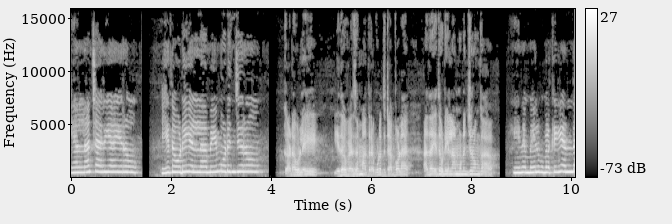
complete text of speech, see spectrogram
எல்லாம் சரியாயிரும். இதோட எல்லாமே முடிஞ்சிரும். கடவுளே ஏதோ விஷ மாத்திரை கொடுத்துட்டா போல. அதான் இதோட எல்லாம் முடிஞ்சிருங்க இனிமேல் உங்களுக்கு எந்த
